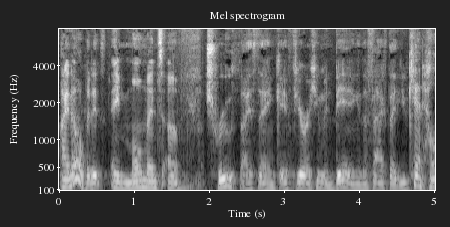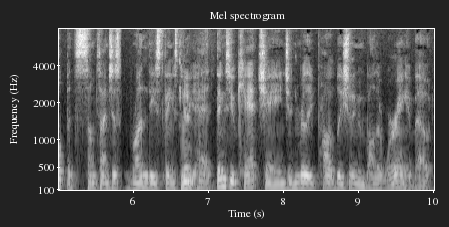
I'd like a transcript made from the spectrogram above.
I know, but it's a moment of truth, I think, if you're a human being, and the fact that you can't help but sometimes just run these things through Yeah. your head. Things you can't change and really probably shouldn't even bother worrying about,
